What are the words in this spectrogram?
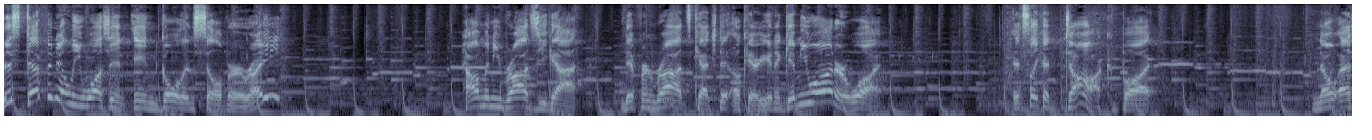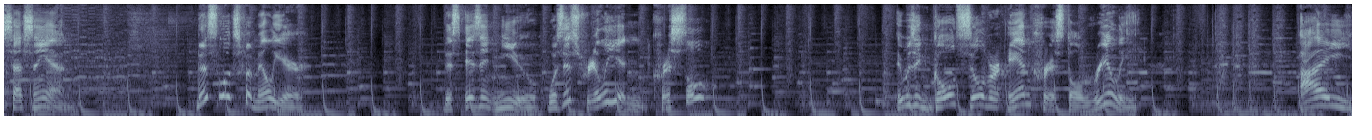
This definitely wasn't in gold and silver, right? How many rods you got? Different rods catch it. Okay, are you gonna give me one or what? It's like a dock, but no SSN. This looks familiar. This isn't new. Was this really in crystal? It was in gold, silver, and crystal, really? I...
